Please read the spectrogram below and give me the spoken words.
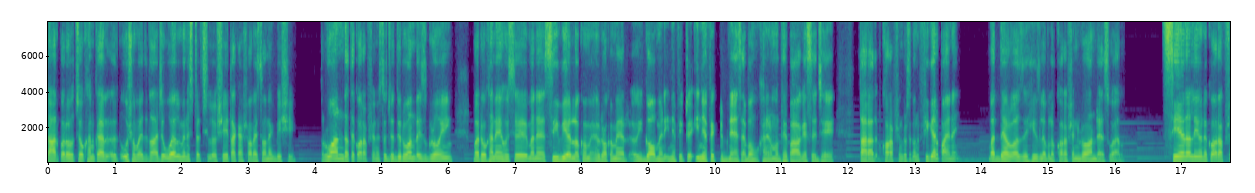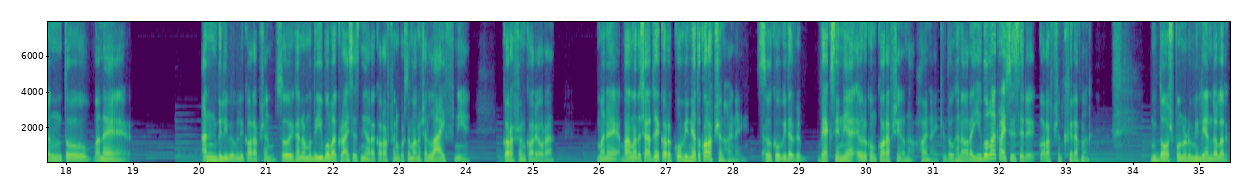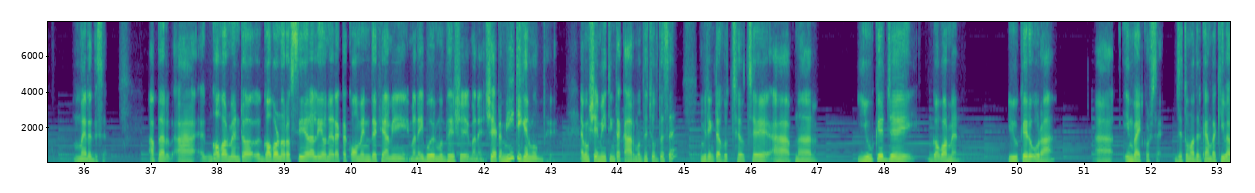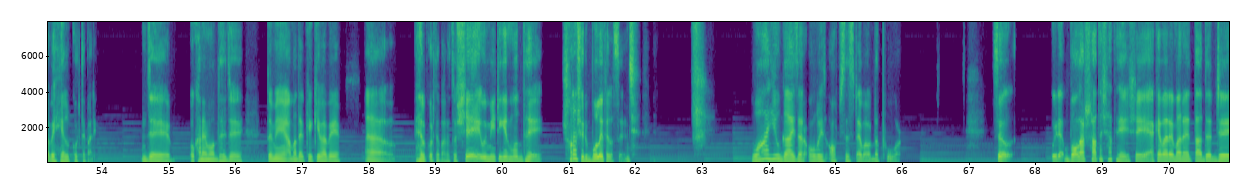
তারপরে হচ্ছে ওখানকার, ওই সময় তার যে ওয়েল মিনিস্টার ছিল, সেই টাকা সরাইছে অনেক বেশি। রোয়ান্ডাতে করাপশন হচ্ছে যদি রুয়ান্ডা ইজ গ্রোয়িং বাট ওখানে হয়েছে মানে সিভিয়ার রকমের ওই গভর্নমেন্ট ইনএফেক্টিভ ইনএফেক্টিভনেস এবং ওখানের মধ্যে পাওয়া গেছে যে তারা করাপশন করছে। কোনো ফিগার পায় নাই but there was a huge level of corruption Rwanda as well Sierra Leone corruption তো মানে আনবিলিভেবলি করাপশন সো এখানের মধ্যে ইবোলা ক্রাইসিস নিয়ে ওরা করাপশন করছে, মানুষের লাইফ নিয়ে করাপশন করে ওরা। মানে বাংলাদেশে আর যে কোভিড নিয়ে তো করাপশন হয় নাই। সো কোভিডের ভ্যাকসিন নিয়ে এরকম করাপশন হয় নাই। কিন্তু ওখানে ওরা ইবোলা ক্রাইসিসের করাপশন করে আমার। দশ পনেরো মিলিয়ন ডলার মেরে দিছে। আপনার গভর্নমেন্ট গভর্নর অফ সিয়েরা লিওনের একটা কমেন্ট দেখে আমি মানে এই বইয়ের মধ্যে এসে মানে সে একটা মিটিং এর মধ্যে। এবং সেই মিটিংটা কার মধ্যে চলতেছে? মিটিংটা হচ্ছে হচ্ছে আপনার ইউকের যে গভর্নমেন্ট ইউকের ওরা ইনভাইট করছে যে তোমাদেরকে আমরা কীভাবে হেল্প করতে পারি। যে ওখানের মধ্যে যে তুমি আমাদেরকে কীভাবে হেল্প করতে পারো। তো সে ওই মিটিং এর মধ্যে সরাসরি বলে ফেলছে যে, why you guys are always obsessed about the poor? So, ওইটা বলার সাথে সাথে সে একেবারে মানে তাদের যে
